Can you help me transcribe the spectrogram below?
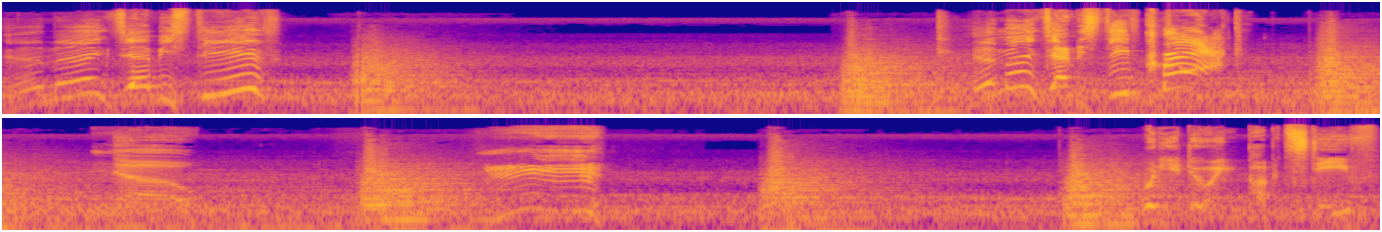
Come on, Zombie Steve. Come on, Zombie Steve, crack! No. Mm. What are you doing, Puppet Steve?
